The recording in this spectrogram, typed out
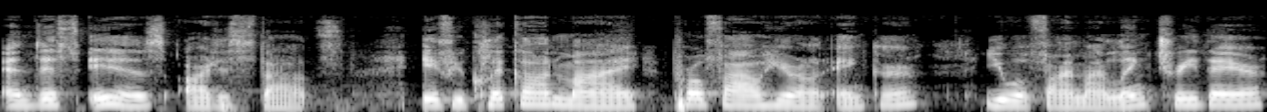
and this is Artist Thoughts. If you click on my profile here on Anchor, you will find my Linktree there.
